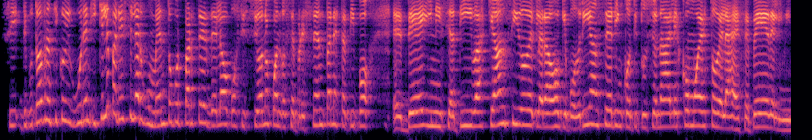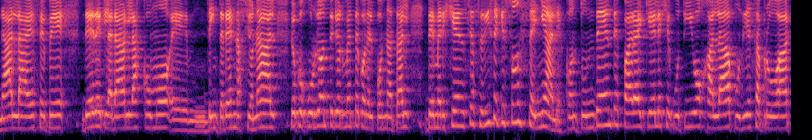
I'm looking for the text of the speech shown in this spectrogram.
Sí, diputado Francisco Iguren, ¿y qué le parece el argumento por parte de la oposición cuando se presentan este tipo eh, de iniciativas que han sido declaradas o que podrían ser inconstitucionales, como esto de las AFP, de eliminar las AFP, de declararlas como eh, de interés nacional, lo que ocurrió anteriormente con el postnatal de emergencia? Se dice que son señales contundentes para que el Ejecutivo ojalá pudiese aprobar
